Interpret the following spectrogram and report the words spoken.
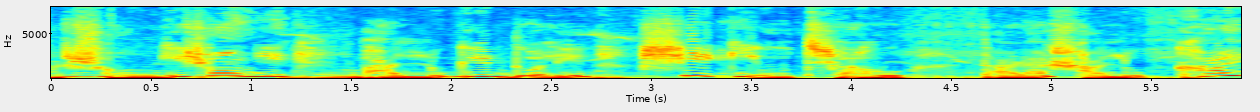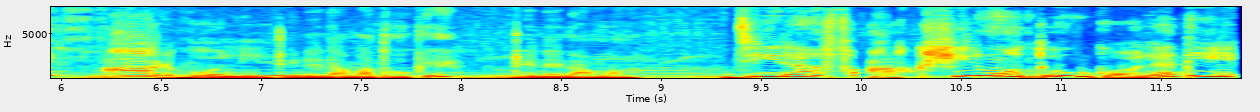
আর সঙ্গে সঙ্গে ভাল্লুকের দলের সে কি উৎসাহ? তারা শালুক খায় আর বলে টেনে নামা তো ওকে টেনে নামা। জিরাফ আকশির মতো গলা দিয়ে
